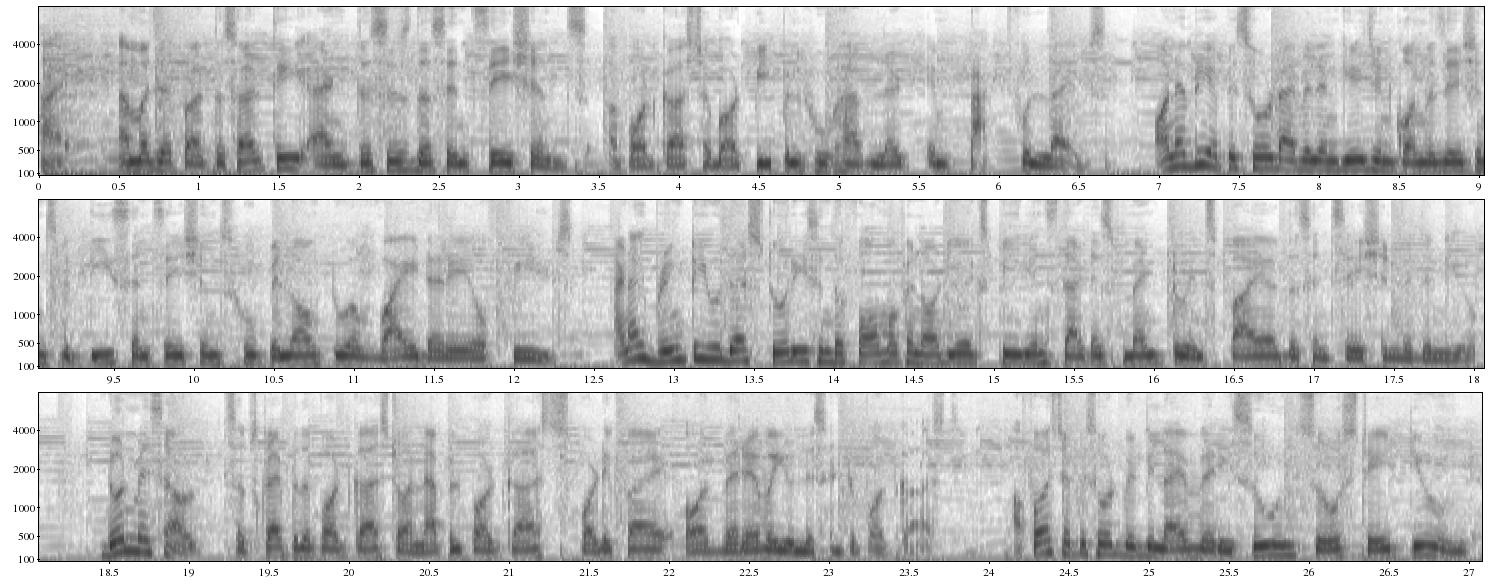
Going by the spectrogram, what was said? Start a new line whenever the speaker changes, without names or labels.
Hi, I'm Ajay Parthasarthi, and this is The Sensations, a podcast about people who have led impactful lives. On every episode, I will engage in conversations with these sensations who belong to a wide array of fields. And I'll bring to you their stories in the form of an audio experience that is meant to inspire the sensation within you. Don't miss out. Subscribe to the podcast on Apple Podcasts, Spotify, or wherever you listen to podcasts. Our first episode will be live very soon, so stay tuned.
